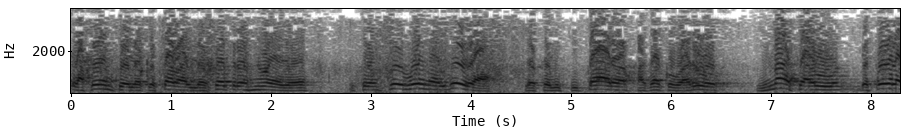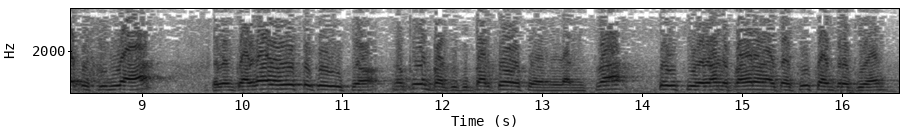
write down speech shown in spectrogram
la gente, los que estaban los otros nueve, dijeron, qué buena idea, lo felicitaron, a Barú, y más aún, después de la tefilá, el encargado de este que hizo, no quieren participar todos en la misma, ¿qué hicieron? Le pagaron al taxista entre quién?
